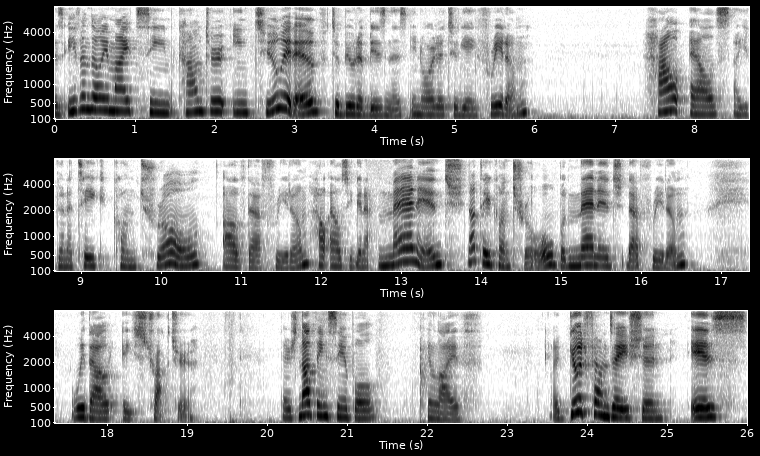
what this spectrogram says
Because even though it might seem counterintuitive to build a business in order to gain freedom, how else are you going to take control of that freedom? How else are you're gonna manage not take control but manage that freedom without a structure? There's nothing simple in life. A good foundation is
